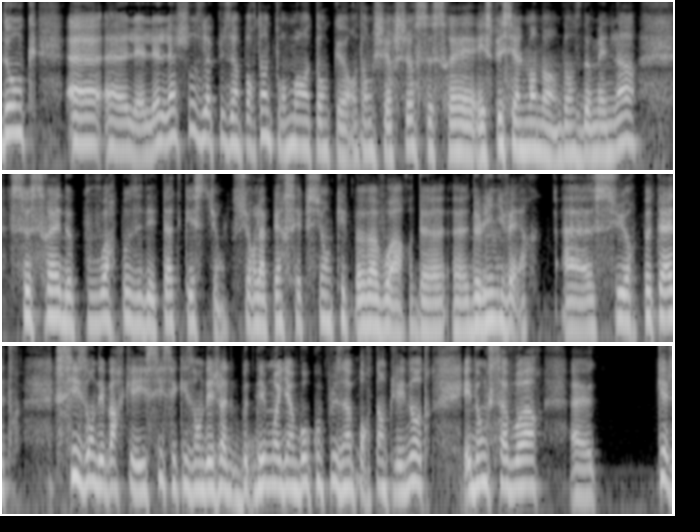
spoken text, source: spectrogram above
Donc, euh, euh, la, la- la chose la plus importante pour moi en tant que, en tant que chercheur, ce serait, et spécialement dans, dans ce domaine-là, ce serait de pouvoir poser des tas de questions sur la perception qu'ils peuvent avoir de, euh, de l'univers. euh, sur peut-être s'ils ont débarqué ici, c'est qu'ils ont déjà de- des moyens beaucoup plus importants que les nôtres, et donc savoir euh, quels,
